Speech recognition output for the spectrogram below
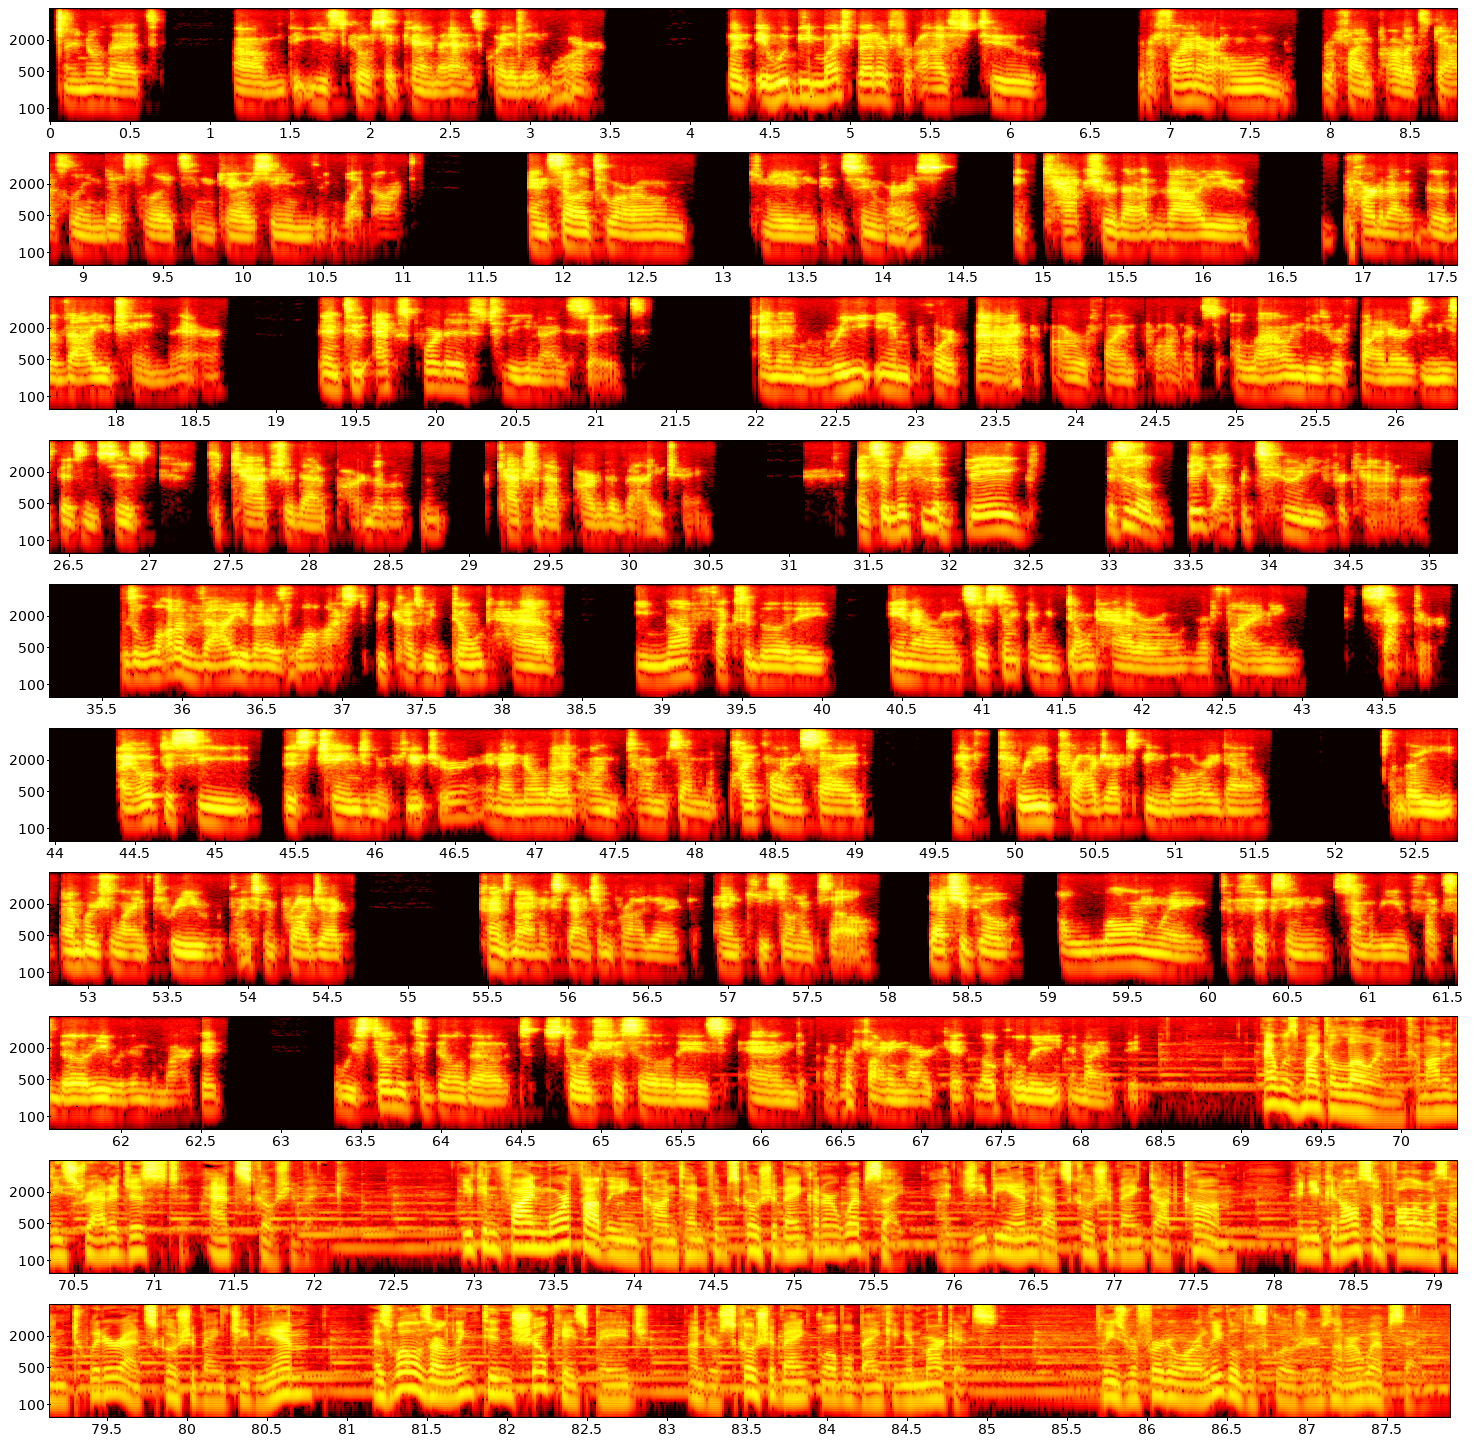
I know that um, the east coast of Canada has quite a bit more, but it would be much better for us to refine our own refined products, gasoline, distillates, and kerosenes and whatnot, and sell it to our own Canadian consumers and capture that value, part of that the, the value chain there, and to export this to the United States and then re-import back our refined products, allowing these refiners and these businesses to capture that part of the capture that part of the value chain. And so this is a big this is a big opportunity for Canada. There's a lot of value that is lost because we don't have enough flexibility in our own system and we don't have our own refining sector. I hope to see this change in the future. And I know that on terms on the pipeline side, we have three projects being built right now the Enbridge Line 3 replacement project, Trans Mountain expansion project, and Keystone XL. That should go a long way to fixing some of the inflexibility within the market. But we still need to build out storage facilities and a refining market locally, in my opinion. That was Michael Loewen, commodity strategist at Scotiabank. You can find more thought leading content from Scotiabank on our website at gbm.scotiabank.com, and you can also follow us on Twitter at ScotiabankGBM as well as our LinkedIn showcase page under Scotiabank Global Banking and Markets. Please refer to our legal disclosures on our website.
